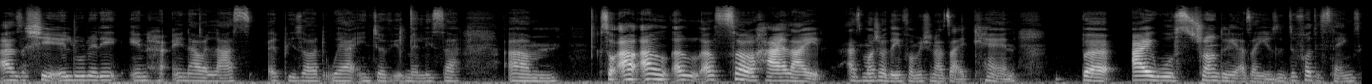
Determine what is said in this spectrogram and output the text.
as she alluded it in her in our last episode where I interviewed Melissa. Um, so I'll, I'll, I'll, I'll sort of highlight as much of the information as I can but I will strongly, as I usually do for these things,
